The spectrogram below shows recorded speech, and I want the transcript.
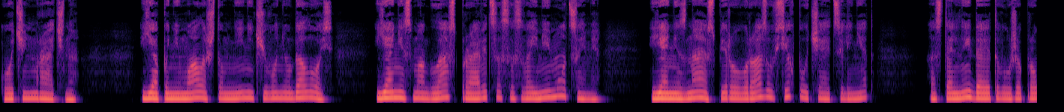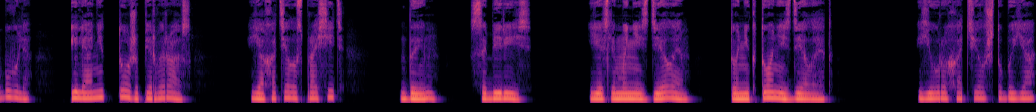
Очень мрачно. Я понимала, что мне ничего не удалось. Я не смогла справиться со своими эмоциями. Я не знаю, с первого раза у всех получается или нет. Остальные до этого уже пробовали. Или они тоже первый раз. Я хотела спросить, «Дым, соберись. Если мы не сделаем, то никто не сделает. Юра хотел, чтобы я...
